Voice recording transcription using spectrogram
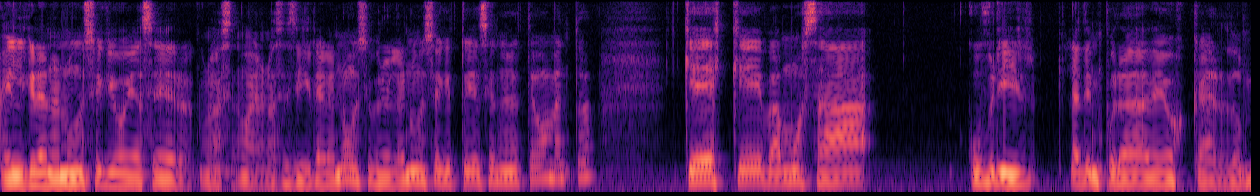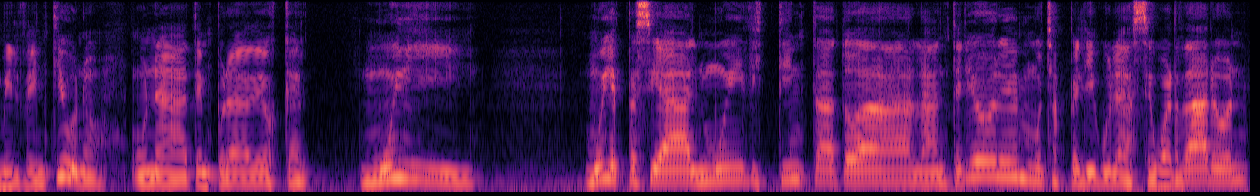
el gran anuncio que voy a hacer, bueno, no sé si gran anuncio, pero el anuncio que estoy haciendo en este momento, que es que vamos a cubrir la temporada de Oscar 2021, una temporada de Oscar muy muy especial, muy distinta a todas las anteriores, muchas películas se guardaron,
